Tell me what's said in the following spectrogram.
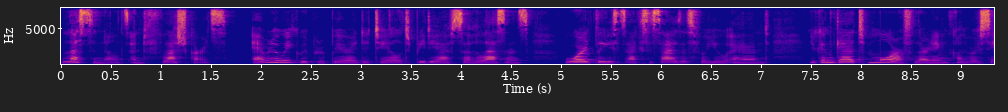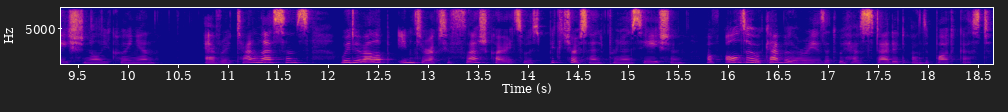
lesson notes, and flashcards. Every week we prepare detailed PDFs of lessons word lists, exercises for you, and you can get more of learning conversational Ukrainian. Every 10 lessons, we develop interactive flashcards with pictures and pronunciation of all the vocabulary that we have studied on the podcast.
